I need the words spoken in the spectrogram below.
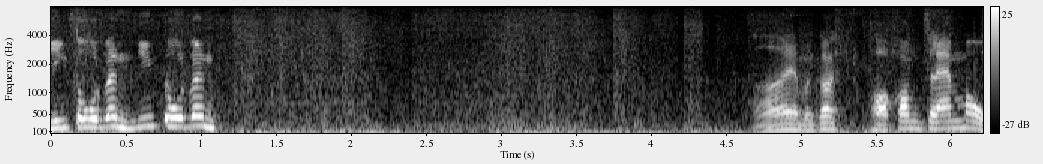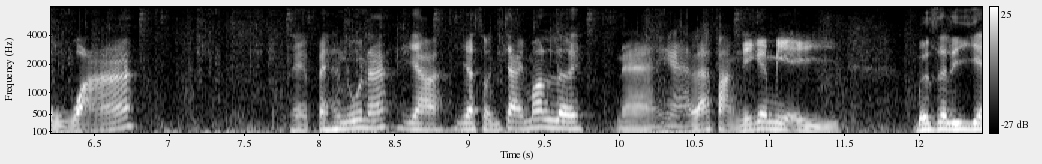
ยิงตูดมัน ยิงตูดมันเฮ้ย มันก็พอก้อมแกลมมาหวา ไปทางนู้นนะอย่าอย่าสนใจม่อนเลยนะงานแล้วฝั่งนี้ก็มีไอ้เบอร์ซารีแย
